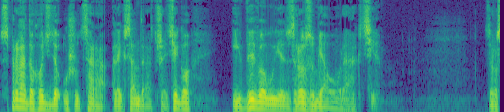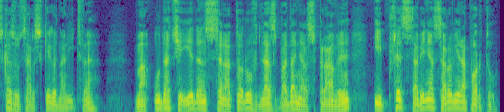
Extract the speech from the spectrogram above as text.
Sprawa dochodzi do uszu cara Aleksandra III i wywołuje zrozumiałą reakcję. Z rozkazu carskiego na Litwę ma udać się jeden z senatorów dla zbadania sprawy i przedstawienia carowi raportu.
